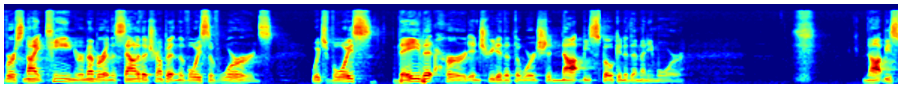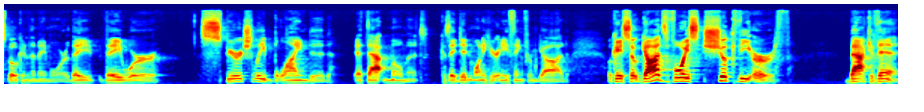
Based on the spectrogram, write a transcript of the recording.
verse 19, you remember, in the sound of the trumpet and the voice of words, which voice they that heard entreated that the word should not be spoken to them anymore. Not be spoken to them anymore. They, they were spiritually blinded at that moment because they didn't want to hear anything from God. Okay, so God's voice shook the earth back then.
